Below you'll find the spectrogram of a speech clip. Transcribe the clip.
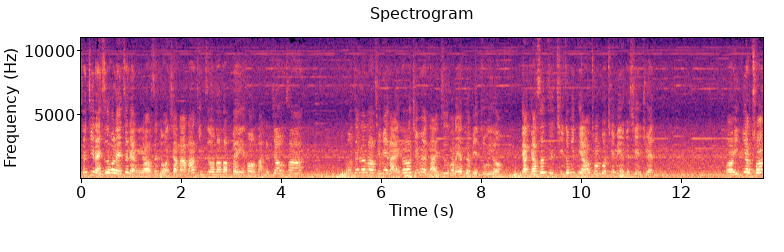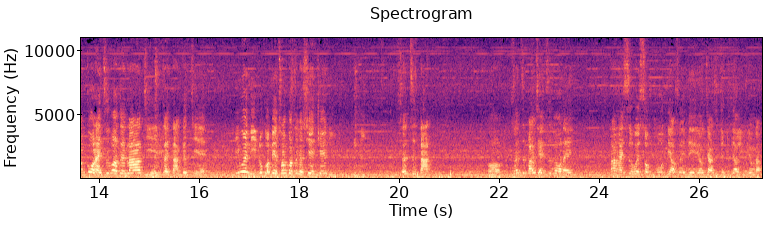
伸进来之后呢，这两条绳子往下拉，拉紧之后拉到背后，打个交叉。哦，再拉到前面来，拉到前面来之后呢，要特别注意喽。两条绳子其中一条穿过前面有个线圈，哦，一定要穿过来之后再拉结，再打个结，因为你如果没有穿过这个线圈，你你绳子打哦，绳子绑起来之后呢，它还是会松脱掉，所以没有用，这样子就比较有用了。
